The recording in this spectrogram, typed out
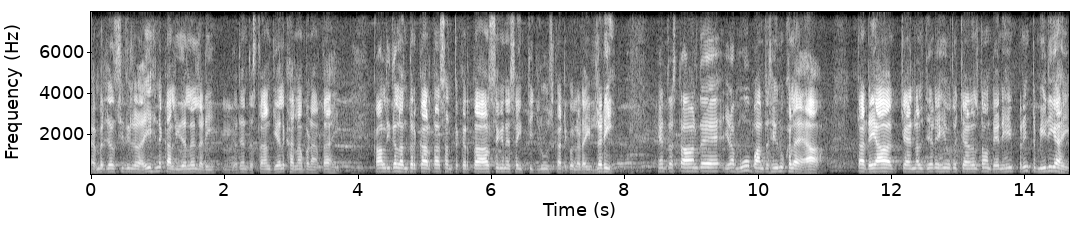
ਐਮਰਜੈਂਸੀ ਦੀ ਲੜਾਈ ਇਹਨੇ ਅਕਾਲੀ ਦਲ ਨੇ ਲੜੀ ਜਦੋਂ ਹਿੰਦੁਸਤਾਨ ਜੇਲ੍ਹਖਾਨਾ ਬਣਾਤਾ ਸੀ। ਅਕਾਲੀ ਦਲ ਅੰਦਰ ਕਰਤਾ, ਸੰਤ ਕਰਤਾਰ ਸਿੰਘ ਨੇ 37 ਜਲੂਸ ਕੱਢ ਕੇ ਲੜਾਈ ਲੜੀ। ਹਿੰਦੁਸਤਾਨ ਦੇ ਜਿਹੜਾ ਮੂੰਹ ਬੰਦ ਸੀ, ਉਹਨੂੰ ਖਲਾਇਆ। ਤੁਹਾਡੇ ਆ ਚੈਨਲ ਜਿਹੜੇ ਸੀ, ਉਹ ਤਾਂ ਚੈਨਲ ਤਾਂ ਹੁੰਦੇ ਨਹੀਂ ਪ੍ਰਿੰਟ ਮੀਡੀਆ ਸੀ।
